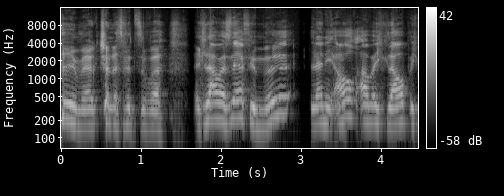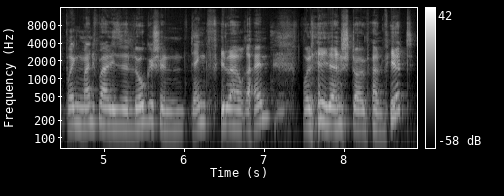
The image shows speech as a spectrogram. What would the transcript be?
Ihr merkt schon, das wird super. Ich glaube sehr viel Müll, Lenny auch, aber ich glaube, ich bringe manchmal diese logischen Denkfehler rein, wo Lenny dann stolpern wird.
